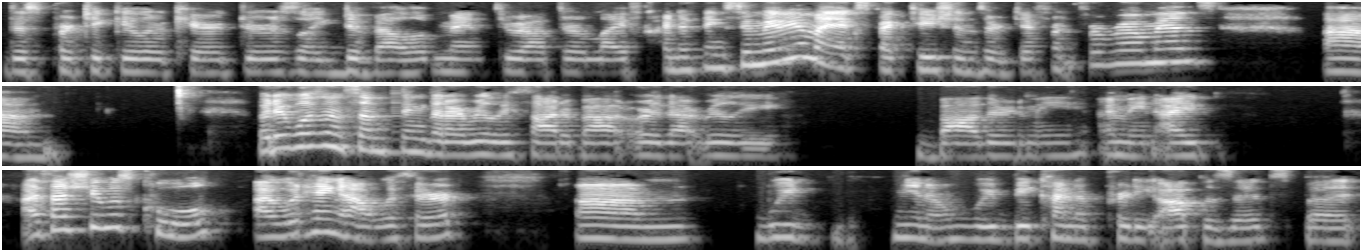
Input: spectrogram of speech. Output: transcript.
this particular character's like development throughout their life kind of thing. So maybe my expectations are different for romance. Um, but it wasn't something that I really thought about or that really bothered me. I mean, I I thought she was cool. I would hang out with her. Um, we'd you know we'd be kind of pretty opposites, but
